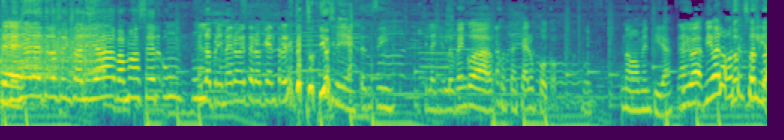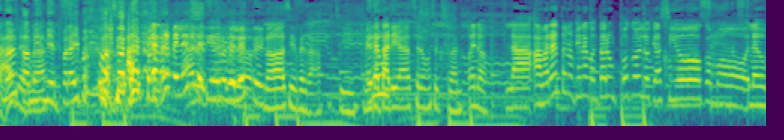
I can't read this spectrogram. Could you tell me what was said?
Bienvenida a la heterosexualidad. Vamos a hacer un, un- Es lo primero hetero que entra en este estudio. Sí. Sí, lo vengo a contagiar un poco. No, mentira. Viva, viva la No, no, homosexualidad. no, no está ¿verdad? mi, spray para- Es repelente, repelente. No, sí, es verdad. Sí, me encantaría ser homosexual. Bueno, la Amaranta nos viene a contar un poco lo que ha sido como la-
